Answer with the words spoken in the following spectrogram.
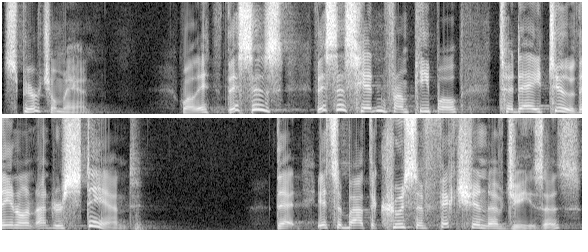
Spiritual man. Well, it, this, is, this is hidden from people today, too. They don't understand that it's about the crucifixion of Jesus,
